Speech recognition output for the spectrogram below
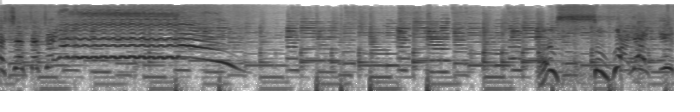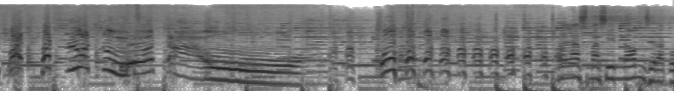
Yes, yes, yes, yes. Isso vai aí, what, what, what, what, what, Melas masih nom siraku.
